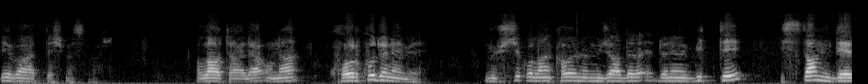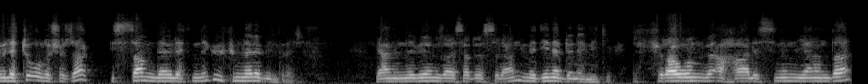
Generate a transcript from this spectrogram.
bir vaatleşmesi var. Allahu Teala ona korku dönemi, müşrik olan kavimle mücadele dönemi bitti. İslam devleti oluşacak. İslam devletindeki hükümleri bildirecek. Yani Nebiyemiz Aleyhisselatü Vesselam Medine dönemi gibi. Firavun ve ahalisinin yanında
